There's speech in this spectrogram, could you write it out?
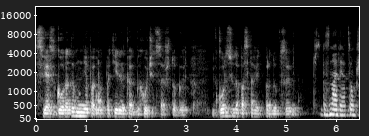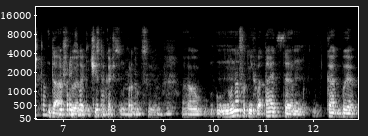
связь с городом. У меня вот потерян, как бы хочется, чтобы в город сюда поставить продукцию. Чтобы знали о том, что да, вы что это чисто да. качественную угу. продукцию. Угу. У нас вот не хватает эм, как бы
